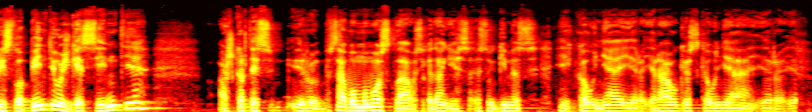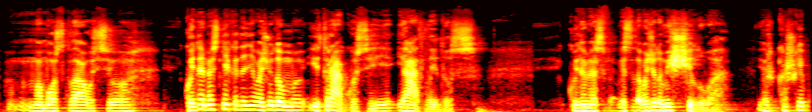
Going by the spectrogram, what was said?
prislopinti, užgesinti. Aš kartais ir savo mamos klausiu, kadangi esu gimęs į Kaune ir, ir augęs Kaune ir, ir mamos klausiu, kodėl mes niekada nevažiuodom į trakus, į, į atlaidus, kodėl mes visada važiuodom į Šiluvą. Ir kažkaip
